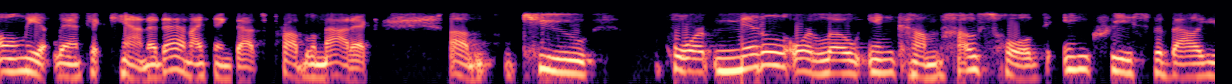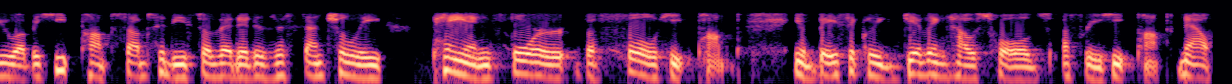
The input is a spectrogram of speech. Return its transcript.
only Atlantic Canada, and I think that's problematic. Um, to for middle or low income households, increase the value of a heat pump subsidy so that it is essentially paying for the full heat pump. You know, basically giving households a free heat pump. Now,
